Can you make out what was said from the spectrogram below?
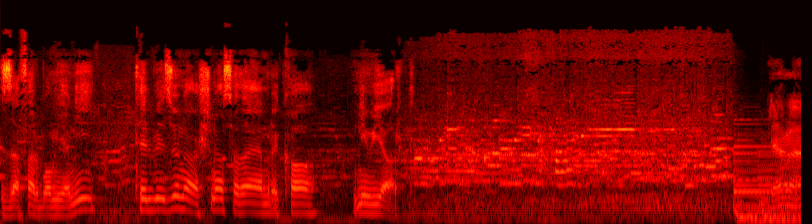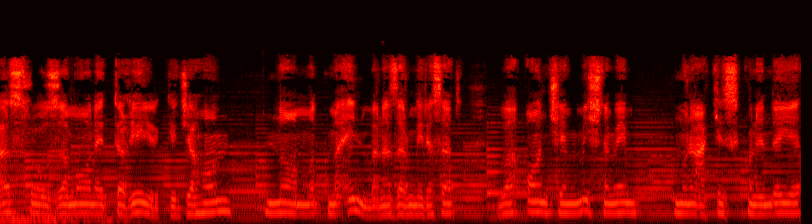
زفر بامیانی تلویزیون آشنا صدای امریکا نیویورک. در عصر و زمان تغییر که جهان نامطمئن به نظر می رسد و آنچه میشنویم منعکس کننده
